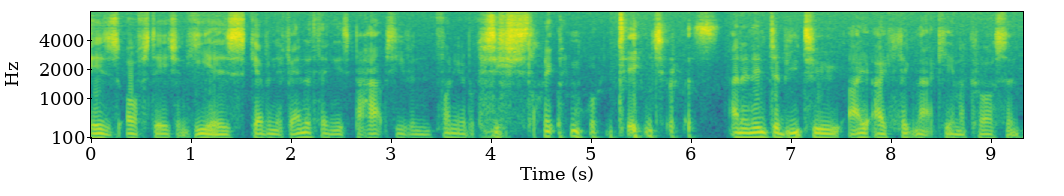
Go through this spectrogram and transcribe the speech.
is off stage, and he is. Kevin, if anything, is perhaps even funnier because he's slightly more dangerous. And in interview two, I, I think that came across. And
